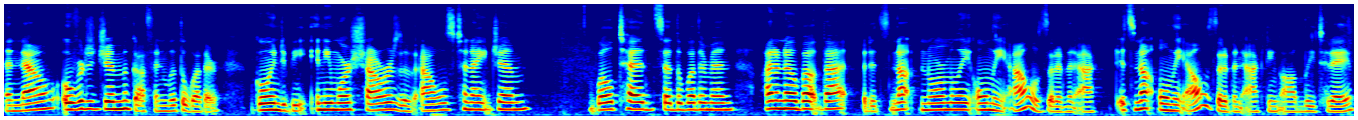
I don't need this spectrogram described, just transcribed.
And now over to Jim McGuffin with the weather. Going to be any more showers of owls tonight, Jim? Well, Ted, said the weatherman, I don't know about that, but it's not normally only owls that have been act it's not only owls that have been acting oddly today.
